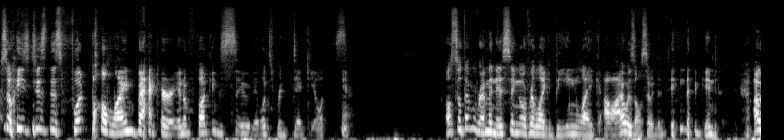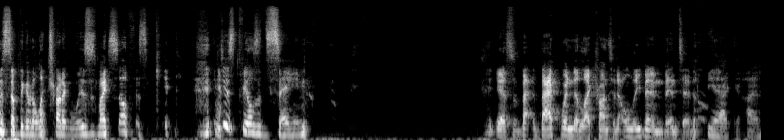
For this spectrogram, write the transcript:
So he's just this football linebacker in a fucking suit. It looks ridiculous. Yeah. Also, them reminiscing over like being like, oh, I was also in, in, in I was something of an electronic whiz myself as a kid. It just feels insane. yes, ba- back when electrons had only been invented. Yeah, God.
